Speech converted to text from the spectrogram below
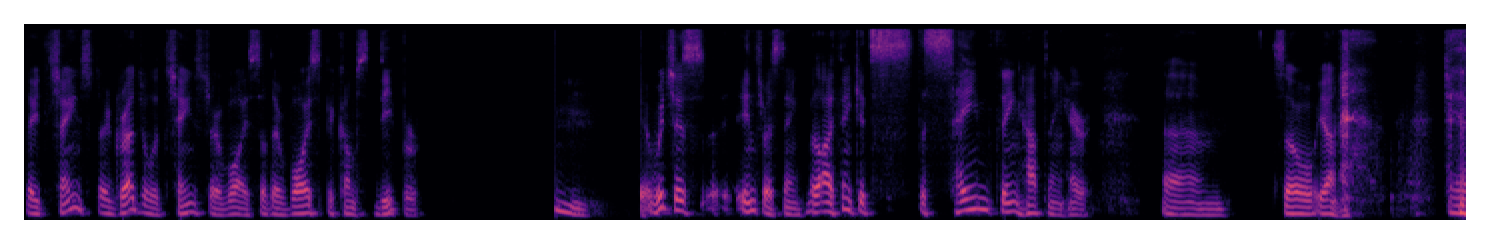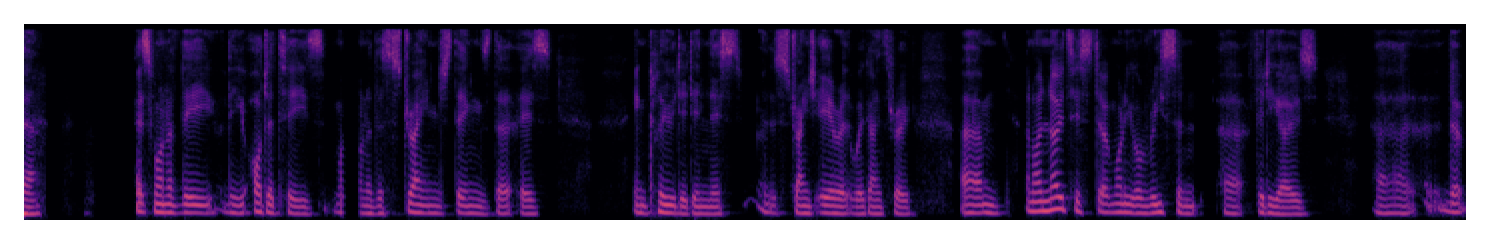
they change they gradually change their voice so their voice becomes deeper Mm. which is interesting. But I think it's the same thing happening here. Um, so yeah, Yeah. It's one of the the oddities, one of the strange things that is included in this uh, strange era that we're going through. Um, and I noticed in one of your recent uh, videos uh, that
